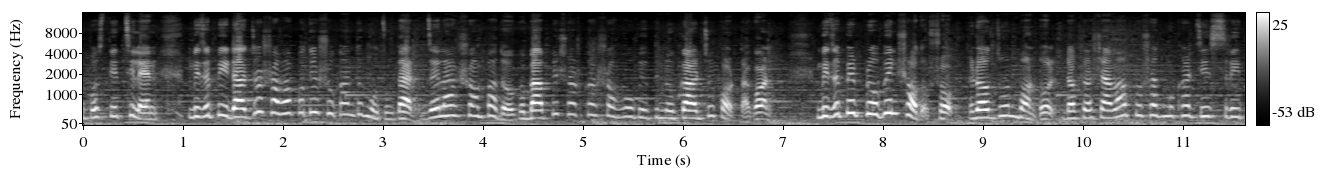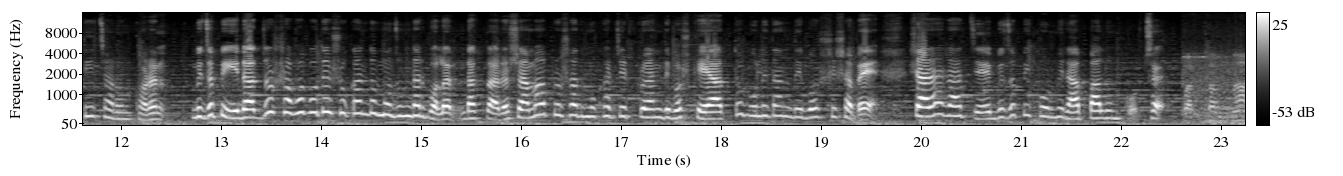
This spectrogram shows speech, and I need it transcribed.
উপস্থিত ছিলেন বিজেপি রাজ্য সভাপতি সুকান্ত মজুমদার, জেলা সম্পাদক বাপি সরকার সহ বিভিন্ন কার্যকর্তাগণ। বিজেপির প্রবীণ সদস্য রঞ্জন মণ্ডল ডক্টর শ্যামাপ্রসাদ মুখার্জির স্মৃতিচারণ করেন। বিজেপি রাজ্য সভাপতি সুকান্ত মজুমদার বলেন ডাক্তার শ্যামা প্রসাদ মুখার্জির প্রয়াণ দিবসকে আত্মবলিদান দিবস হিসাবে সারা রাজ্যে বিজেপি কর্মীরা পালন করছে। না।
